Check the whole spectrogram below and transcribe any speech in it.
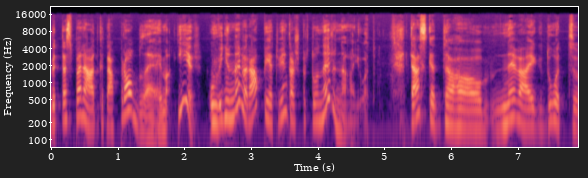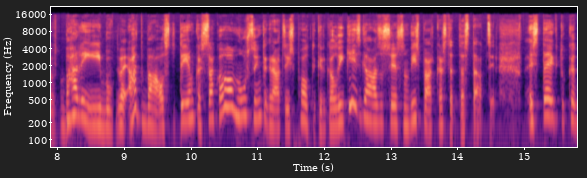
Bet tas parāda, ka tā problēma ir. Un viņu nevar apiet vienkārši par to nerunājot. Tas, ka uh, nevajag dot barību vai atbalstu tiem, kas saka, ka mūsu integrācijas politika ir galīgi izgāzusies un vispār kas tas ir. Es teiktu, ka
